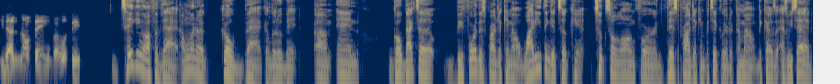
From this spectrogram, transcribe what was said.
he does his own thing. But we'll see. Taking off of that, I want to go back a little bit um, and go back to before this project came out. Why do you think it took took so long for this project in particular to come out? Because as we said,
